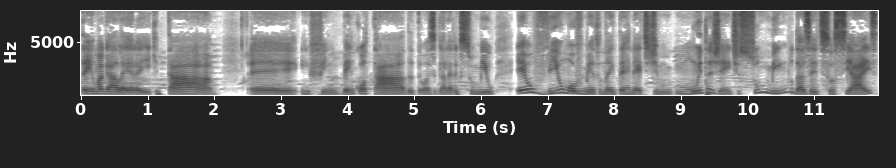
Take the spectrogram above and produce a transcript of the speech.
Tem uma galera aí que tá é, enfim, bem cotada, tem uma galera que sumiu. Eu vi o um movimento na internet de muita gente sumindo das redes sociais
